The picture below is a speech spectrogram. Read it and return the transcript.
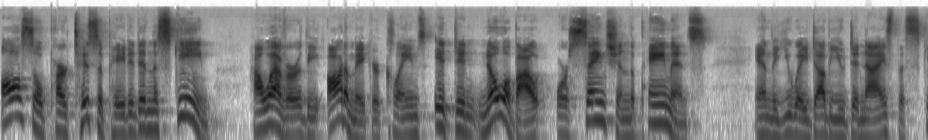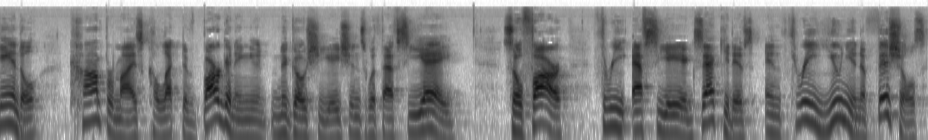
also participated in the scheme. However, the automaker claims it didn't know about or sanction the payments. And the UAW denies the scandal compromise collective bargaining negotiations with FCA. So far, three FCA executives and three union officials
